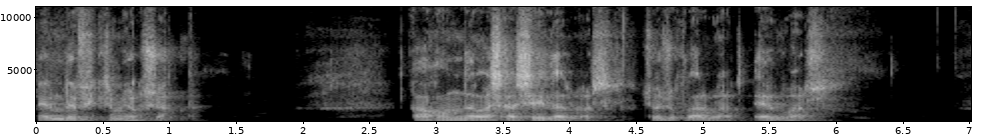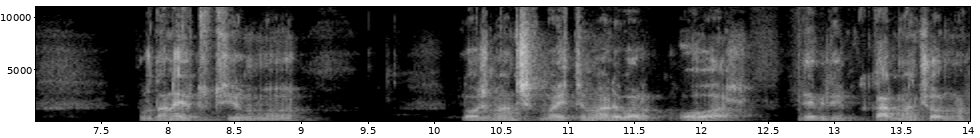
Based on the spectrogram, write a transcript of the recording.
Benim de fikrim yok şu anda. Kafamda başka şeyler var. Çocuklar var. Ev var. Buradan ev tutayım mı? Lojman çıkma ihtimali var. O var. Ne bileyim. Karman çorman.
